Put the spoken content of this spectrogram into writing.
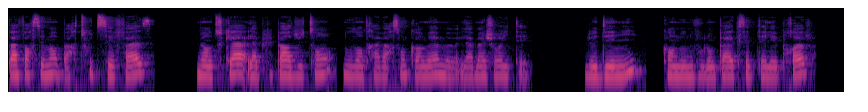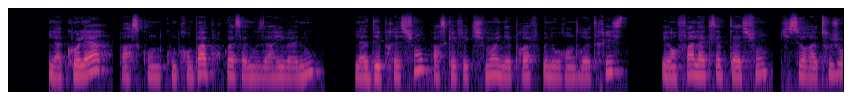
pas forcément par toutes ces phases, mais en tout cas, la plupart du temps, nous en traversons quand même la majorité. Le déni, quand nous ne voulons pas accepter l'épreuve, la colère, parce qu'on ne comprend pas pourquoi ça nous arrive à nous, la dépression, parce qu'effectivement une épreuve peut nous rendre tristes, et enfin l'acceptation, qui sera toujours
